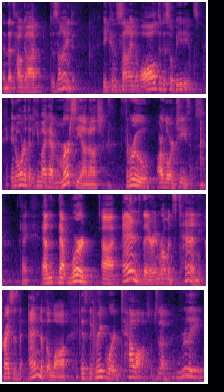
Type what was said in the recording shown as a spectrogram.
And that's how God designed it. He consigned all to disobedience in order that he might have mercy on us through our Lord Jesus. Okay? And that word uh, end there in Romans 10, Christ is the end of the law, is the Greek word telos, which is a really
